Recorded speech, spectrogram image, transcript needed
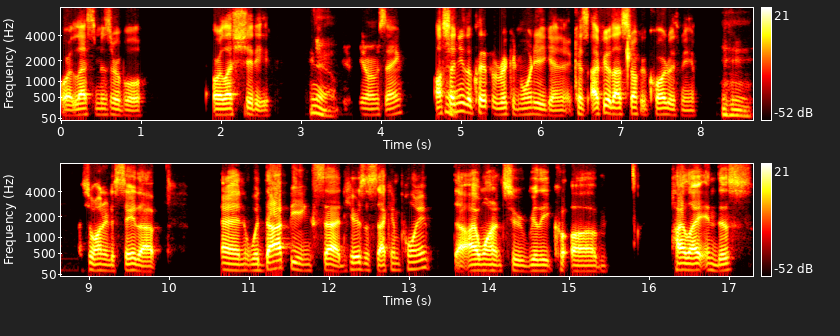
or less miserable or less shitty yeah. you know what i'm saying i'll Yeah. send you the clip of rick and morty again because i feel that struck a chord with me hmm so I wanted to say that. And with that being said, here's a second point that I wanted to really um, highlight in this.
